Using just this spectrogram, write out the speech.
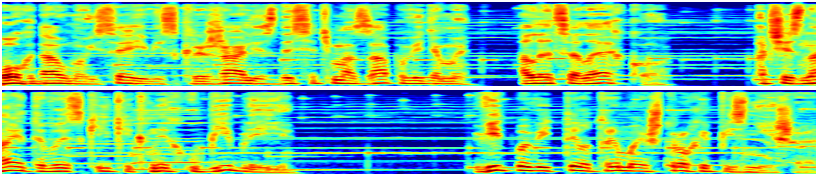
Бог дав Мойсеєві скрижалі з десятьма заповідями, але це легко. А чи знаєте ви, скільки книг у Біблії? Відповідь ти отримаєш трохи пізніше.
